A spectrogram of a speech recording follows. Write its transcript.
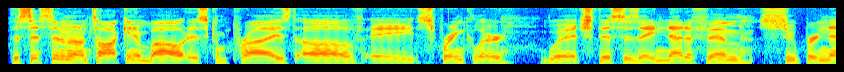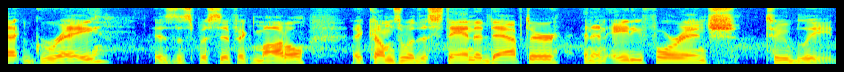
The system that I'm talking about is comprised of a sprinkler, which this is a Netafim SuperNet Gray is the specific model. It comes with a stand adapter and an 84 inch tube lead.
